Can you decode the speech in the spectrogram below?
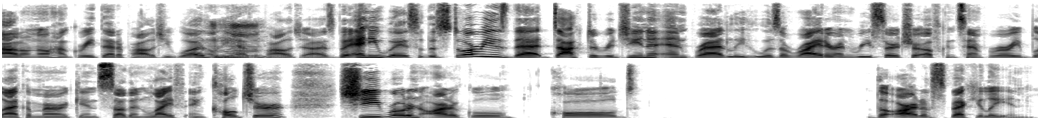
I don't know how great that apology was, but he has mm-hmm. apologized. But anyway, so the story is that Dr. Regina N. Bradley, who is a writer and researcher of contemporary Black American Southern life and culture, she wrote an article called The Art of Speculating,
